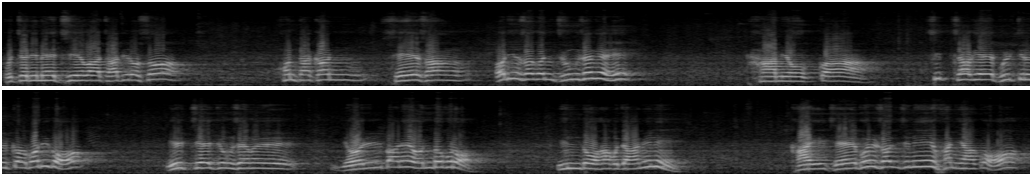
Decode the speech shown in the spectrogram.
부처님의 지혜와 자비로서 혼탁한 세상 어리석은 중생의 탐욕과 집착의 불길을 꺼버리고 일체 중생을 열반의 언덕으로 인도하고자 함이니 가히 재불선신이 환희하고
